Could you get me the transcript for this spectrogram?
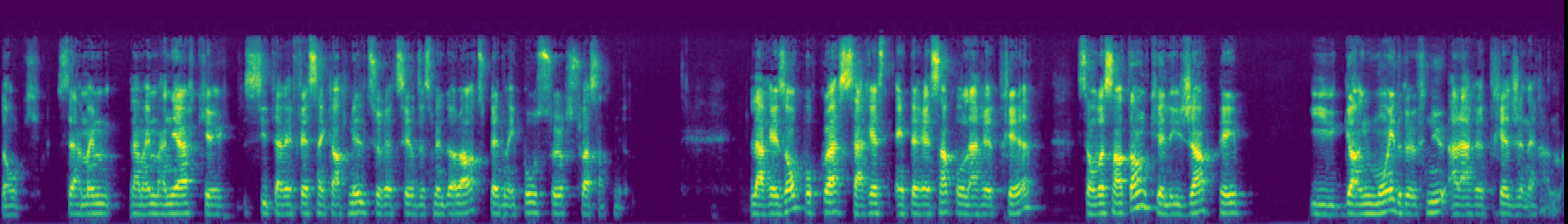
Donc, c'est la même, la même manière que si tu avais fait 50 000, tu retires 10 000 tu paies de l'impôt sur 60 000 La raison pourquoi ça reste intéressant pour la retraite, c'est qu'on va s'entendre que les gens payent, ils gagnent moins de revenus à la retraite généralement.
